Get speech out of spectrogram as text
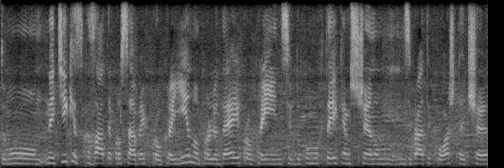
Тому не тільки сказати про себе як про Україну, про людей, про українців, допомогти якимсь чином зібрати кошти чи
